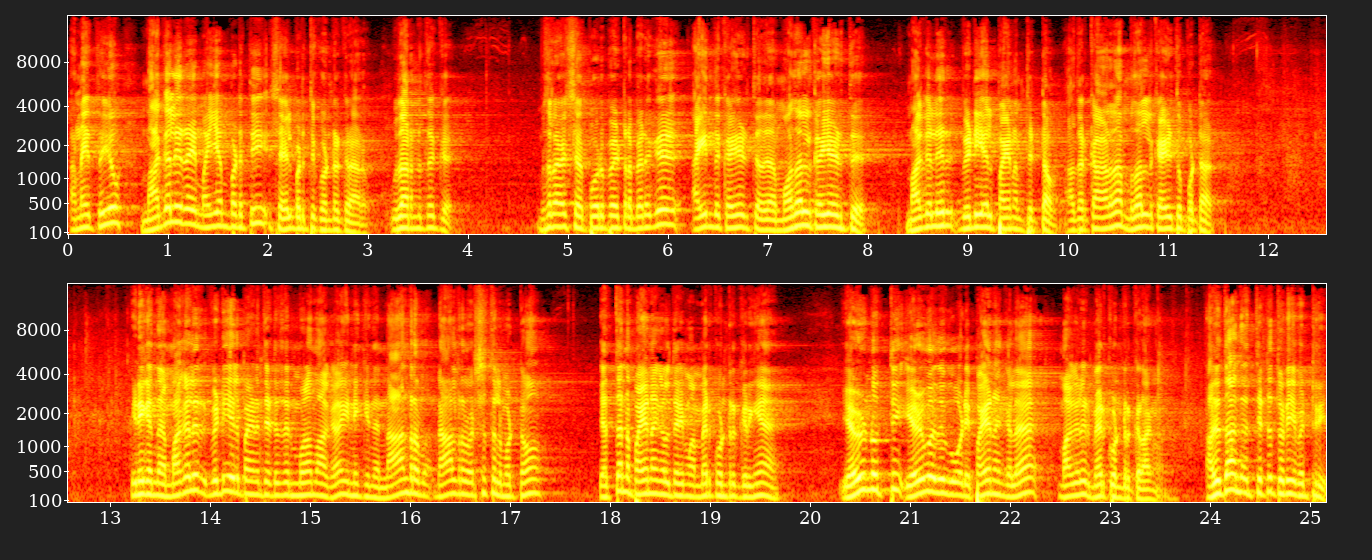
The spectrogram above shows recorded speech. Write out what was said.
அனைத்தையும் மகளிரை மையப்படுத்தி செயல்படுத்தி கொண்டிருக்கிறார். உதாரணத்துக்கு முதலமைச்சர் பொறுப்பேற்ற பிறகு ஐந்து கையெழுத்து முதல் கையெழுத்து மகளிர் விடியல் பயணம் திட்டம். அதற்காக தான் முதல் கையெழுத்து போட்டார். இன்னைக்கு இந்த மகளிர் விடியல் பயண திட்டத்தின் மூலமாக இன்னைக்கு இந்த நாலரை நாலரை வருஷத்தில் மட்டும் எத்தனை பயணங்கள் தெரியுமா மேற்கொண்டிருக்கிறீங்க? எழுநூற்றி எழுபது கோடி பயணங்களை மகளிர் மேற்கொண்டிருக்கிறாங்க. அதுதான் இந்த திட்டத்துடைய வெற்றி.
